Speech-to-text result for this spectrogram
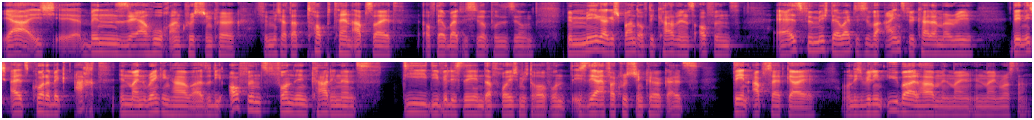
Ja, ich äh, bin sehr hoch an Christian Kirk. Für mich hat er Top 10 Upside auf der Wide Receiver Position. Ich bin mega gespannt auf die Cardinals Offense. Er ist für mich der Wide Receiver 1 für Kyler Murray, den ich als Quarterback 8 in meinem Ranking habe. Also die Offense von den Cardinals, die, die will ich sehen, da freue ich mich drauf. Und ich sehe einfach Christian Kirk als den Upside Guy. Und ich will ihn überall haben in meinen, in meinen Rostern.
